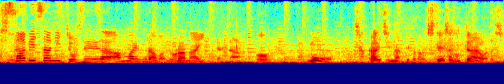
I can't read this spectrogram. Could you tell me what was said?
久々に女性があんまり普段は乗らないみたいなうんもう社会人になってからは自転車乗ってない私。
